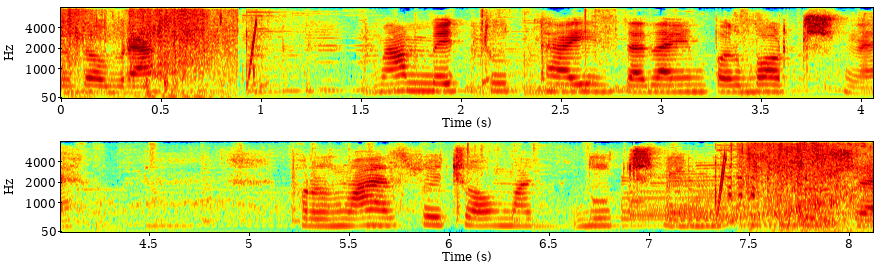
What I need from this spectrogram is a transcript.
Że dobra. Mamy tutaj zadanie poboczne. Porozmawiać z o magicznej miksturze,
